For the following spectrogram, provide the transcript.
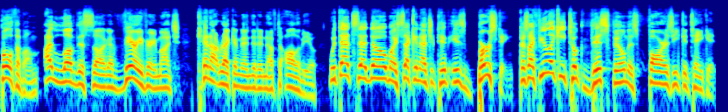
Both of them. I love this saga very, very much. Cannot recommend it enough to all of you. With that said, though, my second adjective is bursting, because I feel like he took this film as far as he could take it.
